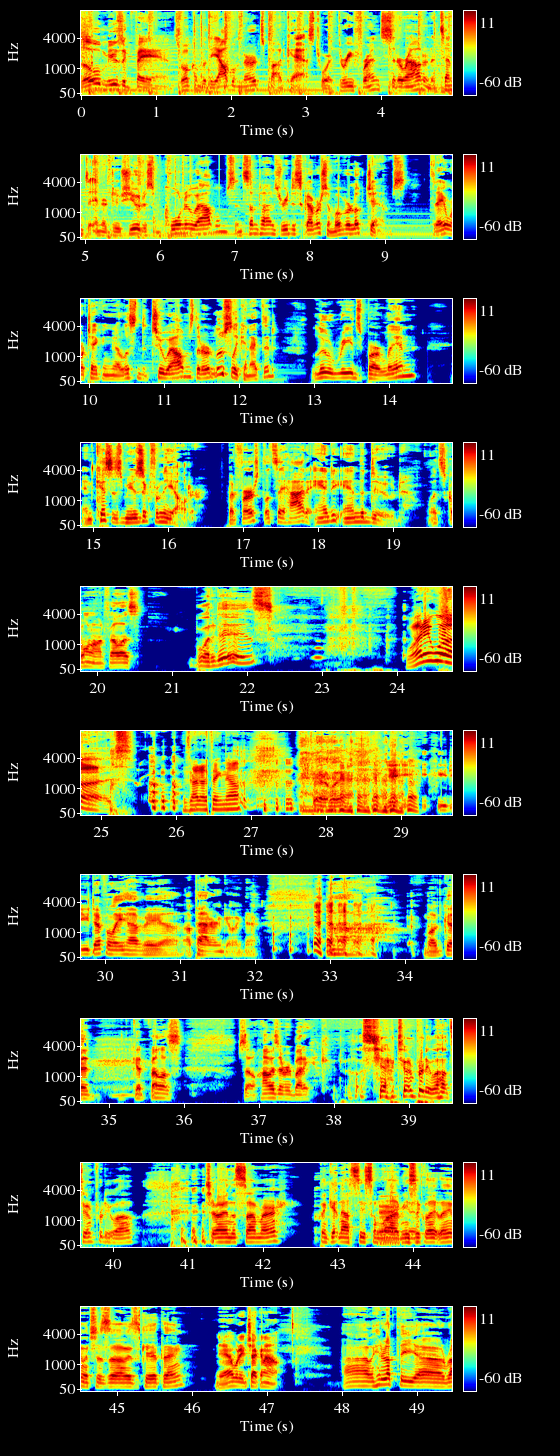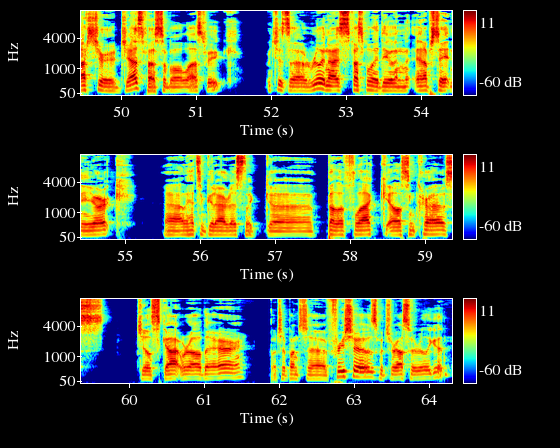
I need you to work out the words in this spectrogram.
Hello, music fans. Welcome to the Album Nerds Podcast, where three friends sit around and attempt to introduce you to some cool new albums and sometimes rediscover some overlooked gems. Today, we're taking a listen to two albums that are loosely connected Lou Reed's Berlin and Kiss's music from The Elder. But first, let's say hi to Andy and the Dude. What's going on, fellas? What it is. What it was. Is that our thing now? Apparently, you, you, you definitely have a uh, a pattern going there. Ah, well, good, good fellas. So, how is everybody? Good fellas, yeah, doing pretty well, doing pretty well. Enjoying the summer. Been getting out to see some Very live good. music lately, which is always a good thing. Yeah, what are you checking out? Uh, we hit up the uh, Rochester Jazz Festival last week, which is a really nice festival they do in, in upstate New York. Uh, they had some good artists like uh, Béla Fleck, Alison Krauss, Jill Scott were all there. Bunch a bunch of free shows, which are also really good.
